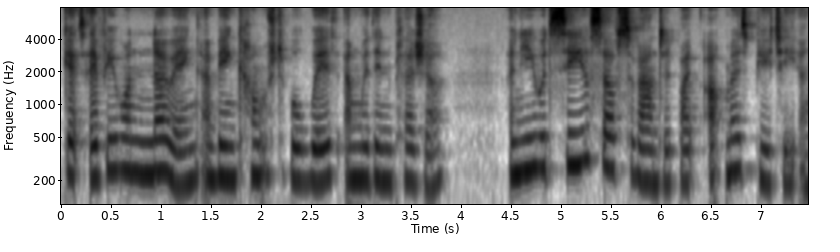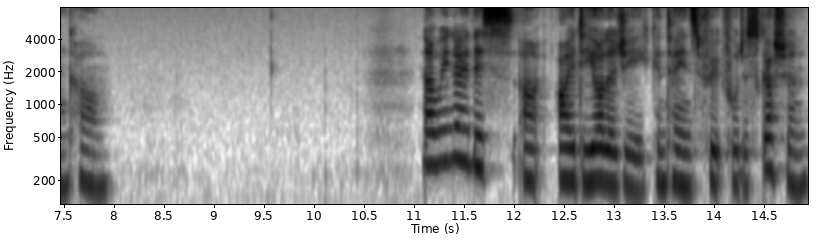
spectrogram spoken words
Get everyone knowing and being comfortable with and within pleasure, and you would see yourself surrounded by utmost beauty and calm. Now we know this uh, ideology contains fruitful discussion,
